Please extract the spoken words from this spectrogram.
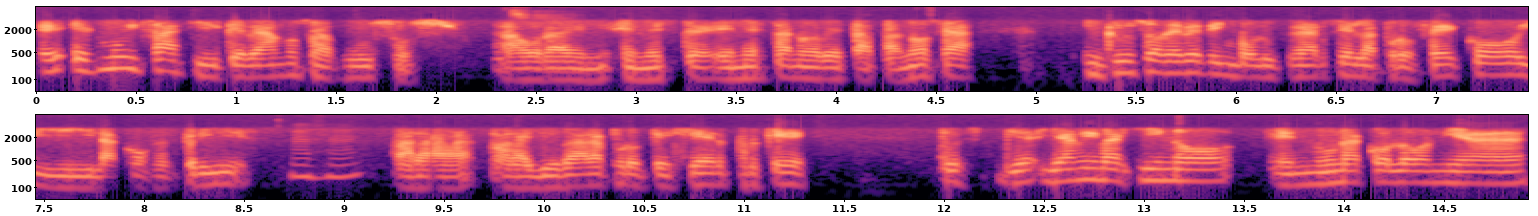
e, es muy fácil que veamos abusos ahora en, en este en esta nueva etapa, ¿no? O sea, incluso debe de involucrarse la Profeco y la COFEPRIS para para ayudar a proteger, porque pues ya, me imagino en una colonia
